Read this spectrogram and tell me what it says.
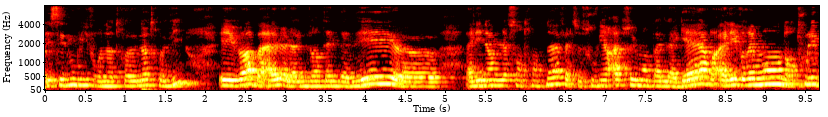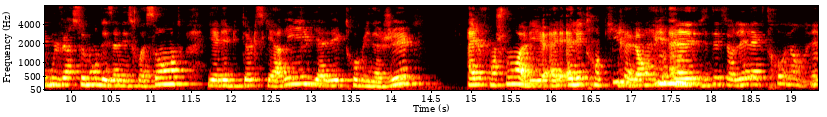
laissez-nous vivre notre, notre vie. Et Eva, bah, elle, elle a une vingtaine d'années, elle est née en 1939, elle se souvient absolument pas de la guerre, elle est vraiment dans tous les bouleversements des années 60, il y a les Beatles qui arrivent, il y a l'électroménager. Elle, franchement, elle est, elle, elle est tranquille, elle a envie, J'étais sur l'électro, non, elle,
